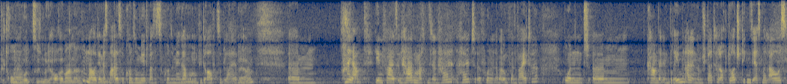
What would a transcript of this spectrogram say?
Getrunken wurde zwischendurch auch immer, ne? Ähm. Genau, die haben erstmal alles so konsumiert, was es zu konsumieren gab, um irgendwie drauf zu bleiben. Ja. Ne? Ähm, naja, jedenfalls in Hagen machten sie dann Hal- Halt, äh, fuhren dann aber irgendwann weiter und ähm, kamen dann in Bremen an, in einem Stadtteil. Auch dort stiegen sie erstmal aus.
